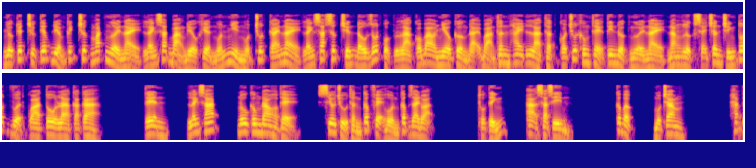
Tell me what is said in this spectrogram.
Nhược Tuyết trực tiếp điểm kích trước mắt người này, lãnh sát bảng điều khiển muốn nhìn một chút cái này, lãnh sát sức chiến đấu rốt cuộc là có bao nhiêu cường đại bản thân hay là thật có chút không thể tin được người này năng lực sẽ chân chính tốt vượt qua Tô La Kaka. Tên: Lãnh sát, nô công đao hợp thể, siêu chủ thần cấp phệ hồn cấp giai đoạn. Thuộc tính: Assassin. Cấp bậc: 100. HP:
